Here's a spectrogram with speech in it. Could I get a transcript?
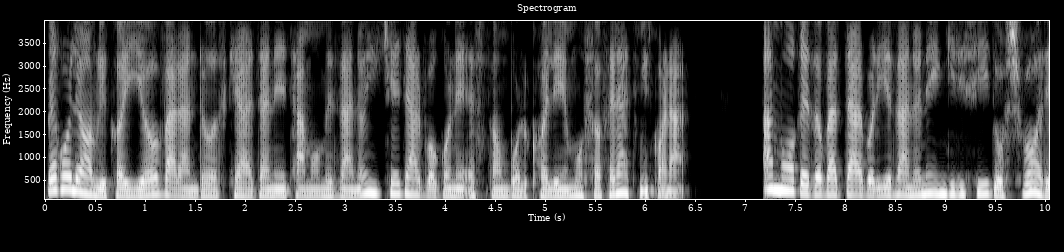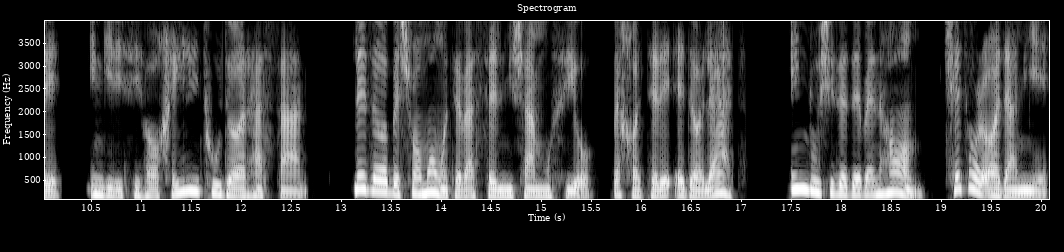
به قول آمریکایی‌ها ورانداز کردن تمام زنایی که در واگن استانبول کاله مسافرت می‌کنن. اما قضاوت درباره زنان انگلیسی دشواره. انگلیسی ها خیلی تودار هستند. لذا به شما متوسل میشم موسیو به خاطر عدالت. این دوشیزه دبنهام چطور آدمیه؟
